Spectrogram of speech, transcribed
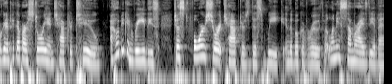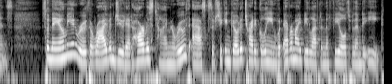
We're going to pick up our story in chapter 2. I hope you can read these just four short chapters this week in the book of Ruth, but let me summarize the events. So, Naomi and Ruth arrive in Judah at harvest time, and Ruth asks if she can go to try to glean whatever might be left in the fields for them to eat.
